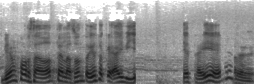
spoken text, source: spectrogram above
Bien forzadote el asunto. Y esto que hay billete ahí, ¿eh? Eh,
